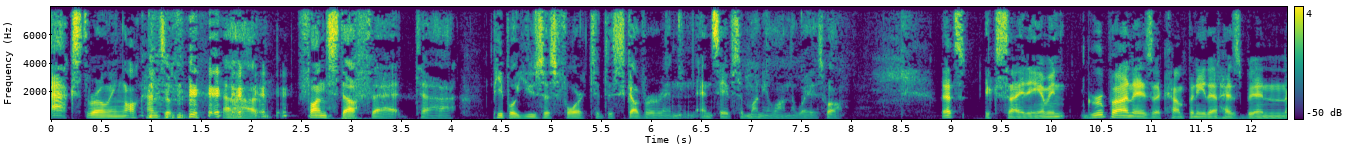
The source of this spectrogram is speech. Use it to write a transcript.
axe throwing, all kinds of uh, fun stuff that uh, people use us for to discover and, and save some money along the way as well. That's exciting. I mean, Groupon is a company that has been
